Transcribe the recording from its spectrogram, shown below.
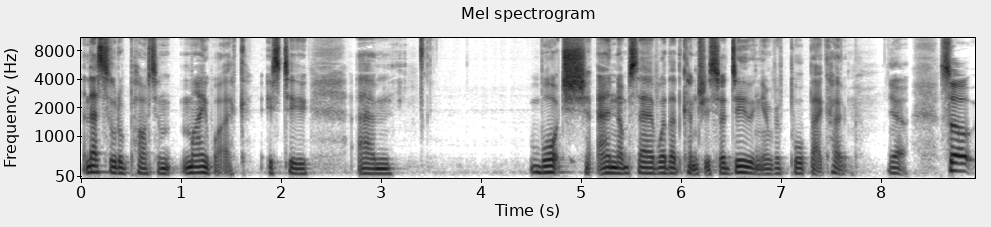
And that's sort of part of my work is to um, watch and observe what other countries are doing and report back home. Yeah. So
